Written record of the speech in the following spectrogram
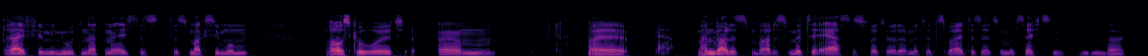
drei, vier Minuten hat man echt das, das Maximum rausgeholt. Ähm, weil, ja, wann war das? War das Mitte erstes Viertel oder Mitte zweites, als er mit 16 hinten lag?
